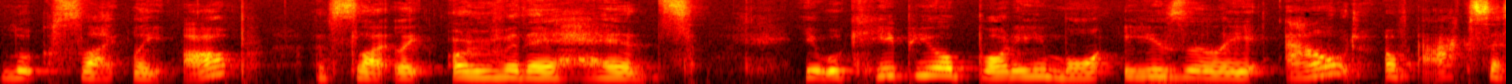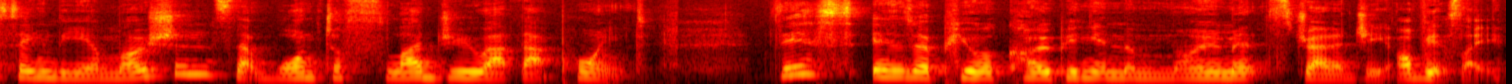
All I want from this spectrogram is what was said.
look slightly up and slightly over their heads it will keep your body more easily out of accessing the emotions that want to flood you at that point. This is a pure coping in the moment strategy, obviously,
